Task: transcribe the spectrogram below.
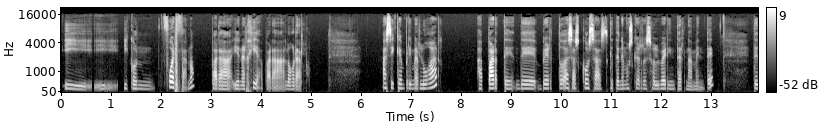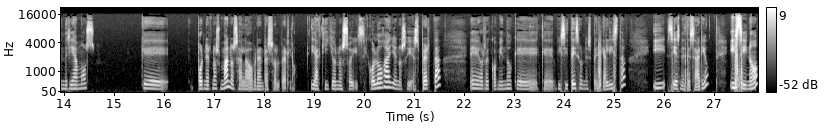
y, y, con fuerza, ¿no? Para, y energía para lograrlo. Así que en primer lugar, aparte de ver todas esas cosas que tenemos que resolver internamente, tendríamos que ponernos manos a la obra en resolverlo. Y aquí yo no soy psicóloga, yo no soy experta, eh, os recomiendo que, visitéis a un especialista y si es necesario, y si no,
